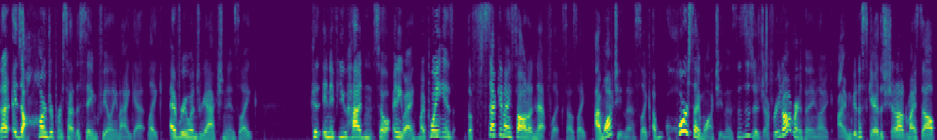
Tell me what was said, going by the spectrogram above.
That is a hundred percent the same feeling I get. Like everyone's reaction is like, and if you hadn't, so anyway, my point is, the second I saw it on Netflix, I was like, I'm watching this. Like, of course I'm watching this. This is a Jeffrey Dahmer thing. Like, I'm gonna scare the shit out of myself.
